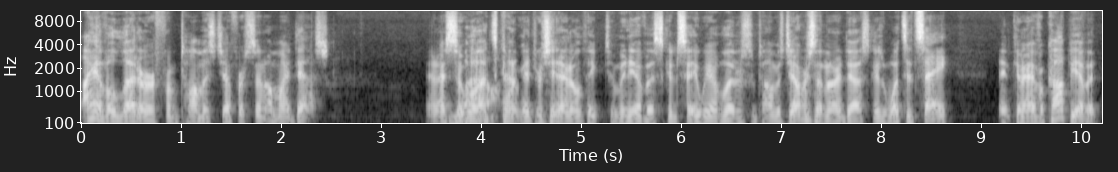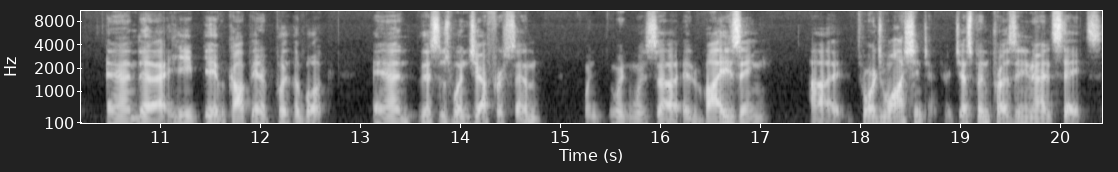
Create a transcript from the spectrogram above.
I have a letter from Thomas Jefferson on my desk." And I said, wow. "Well, that's kind of interesting. I don't think too many of us can say we have letters from Thomas Jefferson on our desk. And what's it say?" And can I have a copy of it? And uh, he gave a copy and I put in the book. And this is when Jefferson, when, when was uh, advising uh, George Washington, who had just been president of the United States.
